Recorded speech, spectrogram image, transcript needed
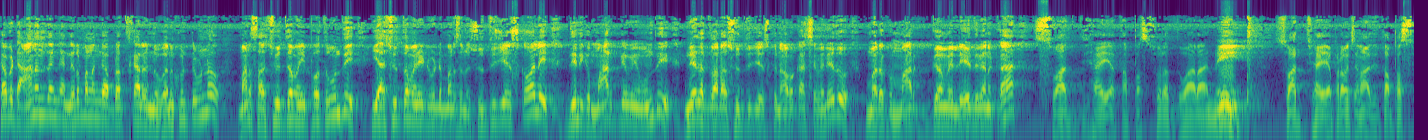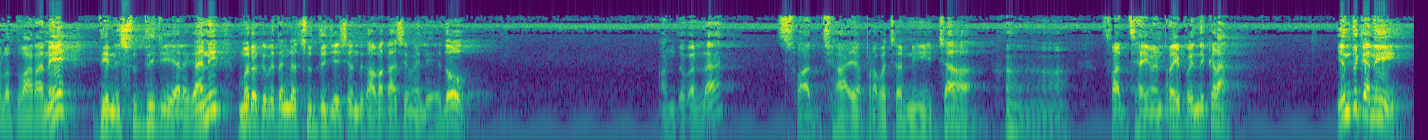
కాబట్టి ఆనందంగా నిర్మలంగా బ్రతకాలని నువ్వు అనుకుంటూ ఉన్నావు. మనసు అశుద్ధం ఉంది. ఈ అశుద్ధమైనటువంటి మనసును శుద్ధి చేసుకోవాలి. దీనికి మార్గమే ఉంది. నీళ్ళ ద్వారా శుద్ధి చేసుకునే అవకాశమే లేదు. మరొక మార్గమే లేదు గనక స్వాధ్యాయ తపస్సుల ద్వారానే స్వాధ్యాయ ప్రవచనాది తపస్సుల ద్వారానే దీన్ని శుద్ధి చేయాలి. గాని మరొక విధంగా శుద్ధి చేసేందుకు అవకాశమే లేదు. అందువల్ల స్వాధ్యాయ ప్రవచనేచ స్వాధ్యాయం ఎంటర్ అయిపోయింది ఇక్కడ. ఎందుకని?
